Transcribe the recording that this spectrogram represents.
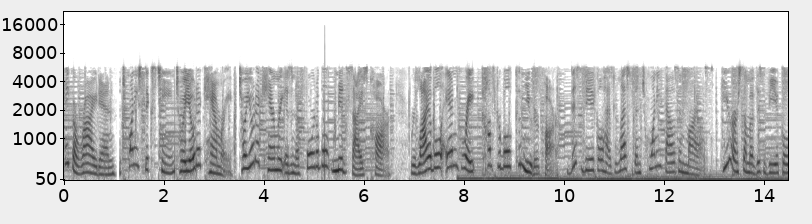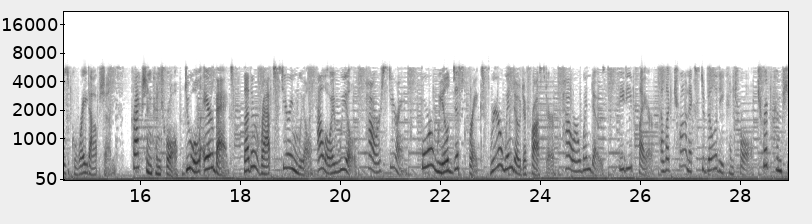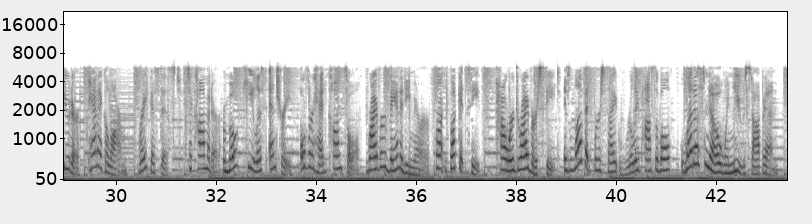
Take a ride in the 2016 Toyota Camry. Toyota Camry is an affordable mid-size car. Reliable and great comfortable commuter car. This vehicle has less than 20,000 miles. Here are some of this vehicle's great options traction control, dual airbags, leather wrapped steering wheel, alloy wheels, power steering, four wheel disc brakes, rear window defroster, power windows, CD player, electronic stability control, trip computer, panic alarm, brake assist, tachometer, remote keyless entry, overhead console, driver vanity mirror, front bucket seats, power driver's seat. Is love at first sight really possible? Let us know when you stop in.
